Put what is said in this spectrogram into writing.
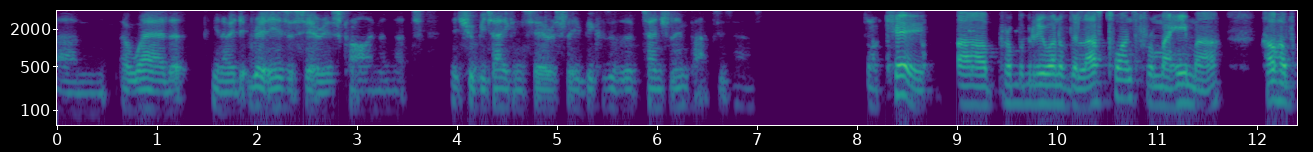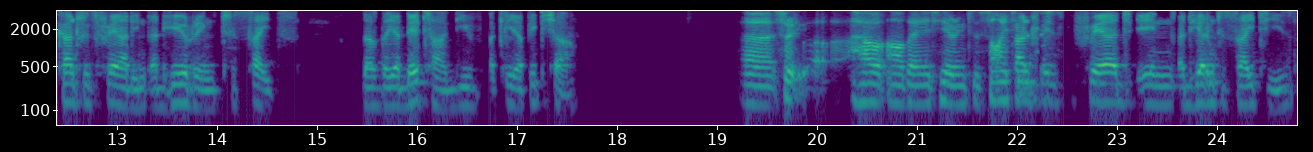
um, aware that, you know, it really is a serious crime and that it should be taken seriously because of the potential impacts it has. Okay, uh, probably one of the last ones from Mahima. How have countries fared in adhering to CITES? Does their data give a clear picture? Uh, sorry, uh, how are they adhering to CITES? Countries fared in adhering to CITES.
